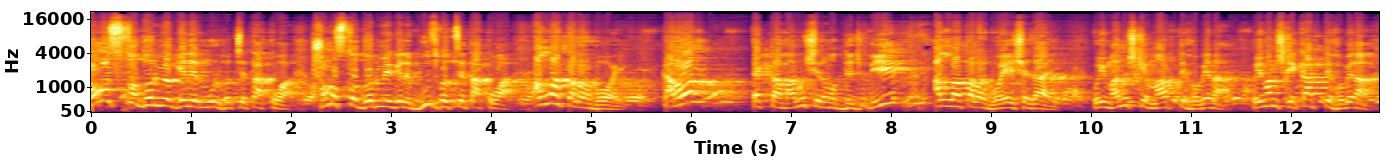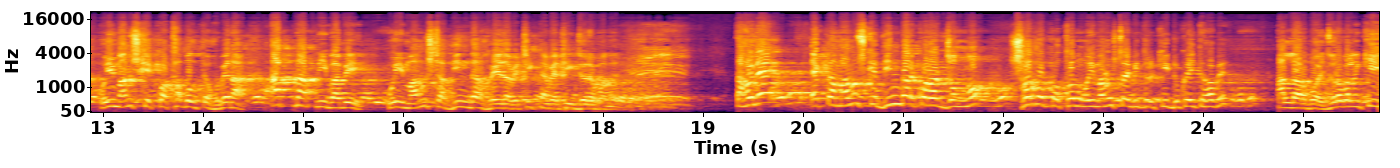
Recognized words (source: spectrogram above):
সমস্ত ধর্মীয় জ্ঞানের মূল হচ্ছে সমস্ত ধর্মীয় বুঝ হচ্ছে আল্লাহ ভয়। কারণ একটা মানুষের মধ্যে যদি আল্লাহ তালার ভয় এসে যায়, ওই মানুষকে মারতে হবে না, ওই মানুষকে কাটতে হবে না, ওই মানুষকে কথা বলতে হবে না, আপনা আপনি ভাবে ওই মানুষটা দিনদার হয়ে যাবে। ঠিক না ঠিক জোরে বলেন। তাহলে একটা মানুষকে দিনদার করার জন্য সর্বপ্রথম ওই মানুষটার ভিতরে কি ঢুকাইতে হবে? আল্লাহর ভয়। জোরে বলেন কি?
